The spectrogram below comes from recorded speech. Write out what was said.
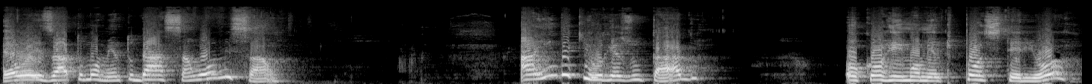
É o exato momento da ação ou omissão. Ainda que o resultado ocorra em momento posterior,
